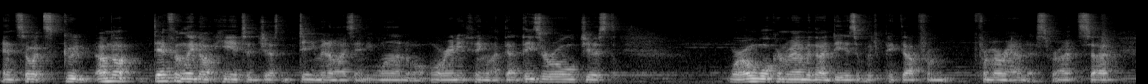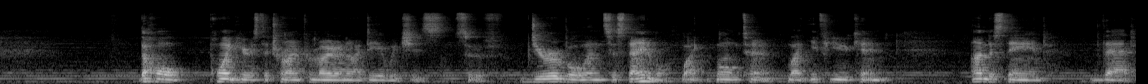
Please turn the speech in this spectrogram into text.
and so it's good. I'm not definitely not here to just demonize anyone or, or anything like that. These are all just we're all walking around with ideas that we've picked up from from around us, right? So the whole point here is to try and promote an idea which is sort of durable and sustainable, like long term. Like if you can understand that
